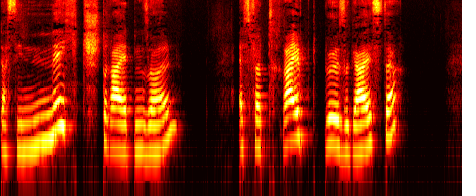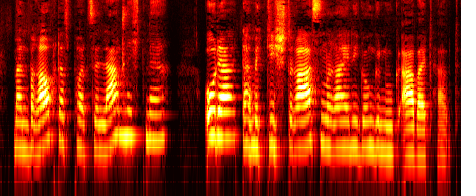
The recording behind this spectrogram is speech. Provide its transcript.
dass sie nicht streiten sollen es vertreibt böse Geister, man braucht das Porzellan nicht mehr oder damit die Straßenreinigung genug Arbeit hat.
